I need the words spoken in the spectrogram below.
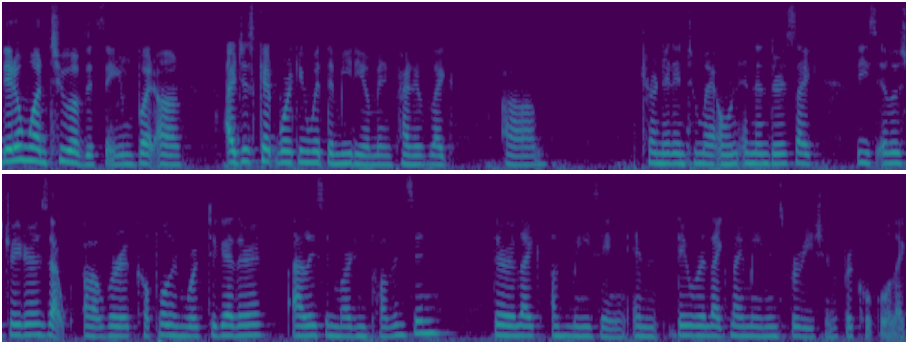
They don't want two of the same but uh, i just kept working with the medium and kind of like um, turn it into my own. And then there's like these illustrators that uh, were a couple and worked together alice and martin provensen they're like amazing. And they were like my main inspiration for coco. Like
